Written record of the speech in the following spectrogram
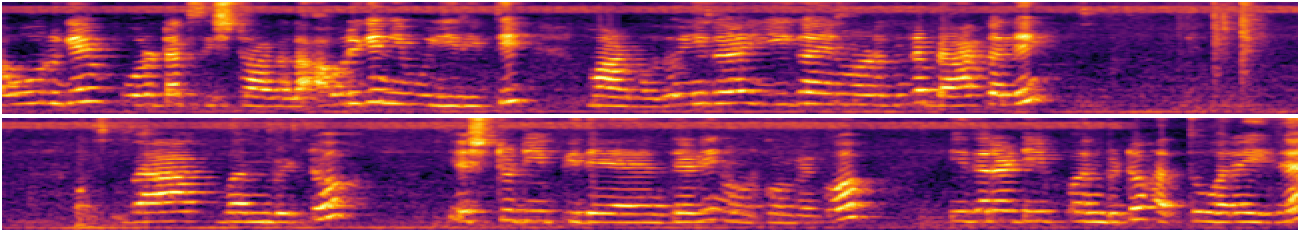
ಅವ್ರಿಗೆ ಫೋರ್ ಟಕ್ಸ್ ಇಷ್ಟ ಆಗಲ್ಲ. ಅವರಿಗೆ ನೀವು ಈ ರೀತಿ ಮಾಡ್ಬೋದು. ಈಗ ಈಗ ಏನು ಮಾಡೋದಂದ್ರೆ ಬ್ಯಾಕಲ್ಲಿ ಬ್ಯಾಕ್ ಬಂದ್ಬಿಟ್ಟು ಎಷ್ಟು ಡೀಪ್ ಇದೆ ಅಂತೇಳಿ ನೋಡ್ಕೊಬೇಕು. ಇದರ ಡೀಪ್ ಬಂದ್ಬಿಟ್ಟು ಹತ್ತುವರೆ ಇದೆ.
